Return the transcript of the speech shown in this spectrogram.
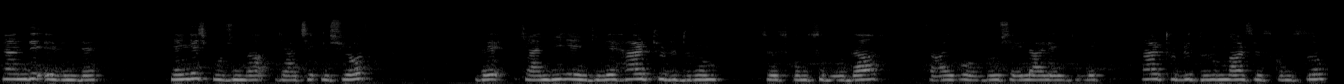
kendi evinde Yengeç Burcu'nda gerçekleşiyor ve kendiyle ilgili her türlü durum söz konusu burada. Sahip olduğu şeylerle ilgili her türlü durumlar söz konusu.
